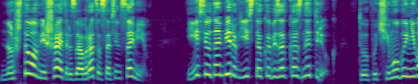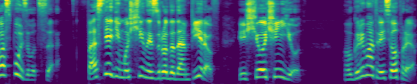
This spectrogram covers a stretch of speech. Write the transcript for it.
«Но что вам мешает разобраться со всем самим? Если у дампиров есть такой безотказный трюк, то почему бы не воспользоваться? Последний мужчина из рода дампиров еще очень юн». Угрюмо ответил Прэм.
